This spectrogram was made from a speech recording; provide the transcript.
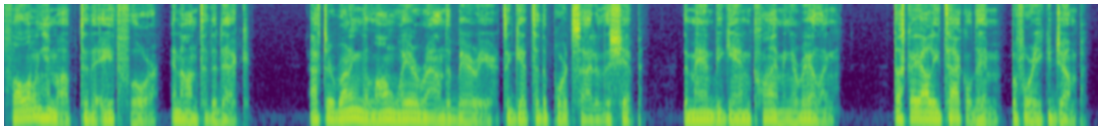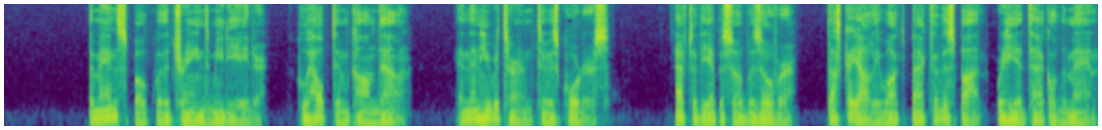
following him up to the eighth floor and onto the deck. After running the long way around a barrier to get to the port side of the ship, the man began climbing a railing. Taskayali tackled him before he could jump. The man spoke with a trained mediator who helped him calm down, and then he returned to his quarters. After the episode was over, Taskayali walked back to the spot where he had tackled the man.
